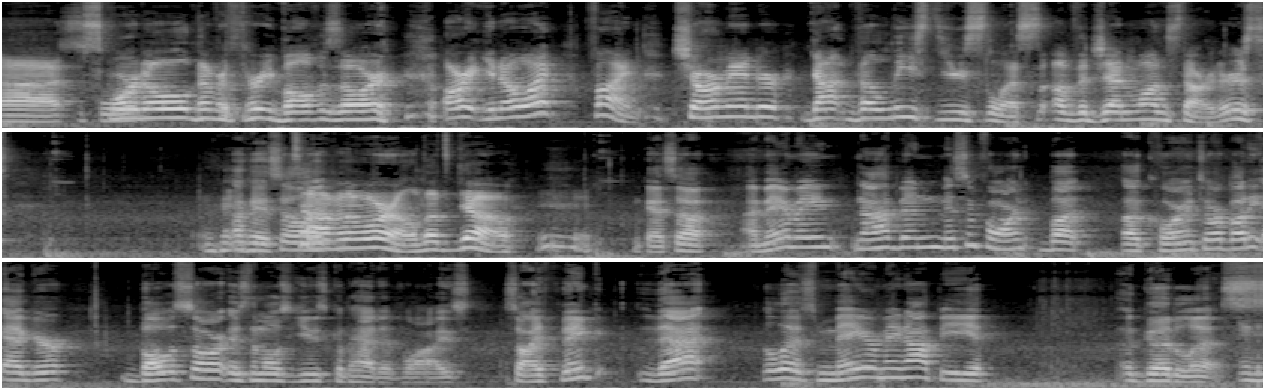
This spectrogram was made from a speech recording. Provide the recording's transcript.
Uh, Squirtle, number three, Bulbasaur. All right, you know what? Fine. Charmander got the least useless of the Gen One starters. Okay, so Top of the world. Let's go. okay, so I may or may not have been misinformed, but according to our buddy Edgar, Bulbasaur is the most used competitive wise. So I think that list may or may not be a good list.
